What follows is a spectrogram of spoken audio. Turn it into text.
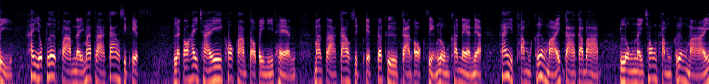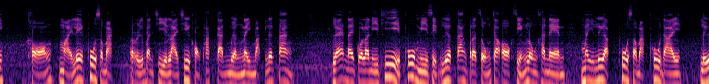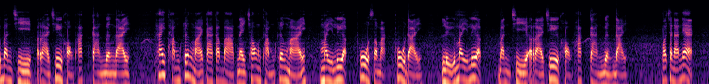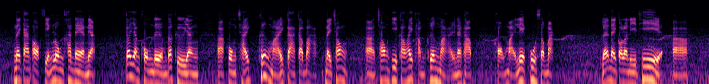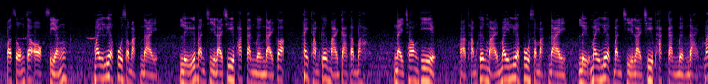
94ให้ยกเลิกความในมาตรา 91 และก็ให้ใช้ข้อความต่อไปนี้แทนมาตรา 91 ก็คือการออกเสียงลงคะแนนเนี่ยให้ทำเครื่องหมายกากบาท ลงในช่องทำเครื่องหมายของหมายเลขผู้สมัคร หรือบัญชีรายชื่อของพรรคการเมืองในบัตรเลือกตั้ง และในกรณีที่ผู้มีสิทธิ์เลือกตั้งประสงค์จะออกเสียงลงคะแนน ไม่เลือกผู้สมัครผู้ใด หรือบัญชีรายชื่อของพรรคการเมืองใด ให้ทำเครื่องหมายกากบาทในช่องทำเครื่องหมายไม่เลือกผู้สมัครผู้ใด หรือไม่เลือกบัญชีรายชื่อของพรรคการเมืองใด เพราะฉะนั้นเนี่ยในการออกเสียงลงคะแนนเนี่ยก็ยังคงเดิมก็คือยังคงใช้เครื่องหมายกากบาทในช่องอช่องที่เขาให้ทำเครื่องหมายนะครับ ของหมายเลขผู้สมัคร และในกรณีที่ ประสงค์จะออกเสียงไม่เลือกผู้สมัครใด หรือบัญชีรายชื่อพรรคการเมืองใดก็ให้ทำเครื่องหมายกากบาท ในช่องที่ทำทำเครื่องหมายไม่เลือกผู้สมัครใด หรือไม่เลือกบัญชีรายชื่อพรรคการเมืองใด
